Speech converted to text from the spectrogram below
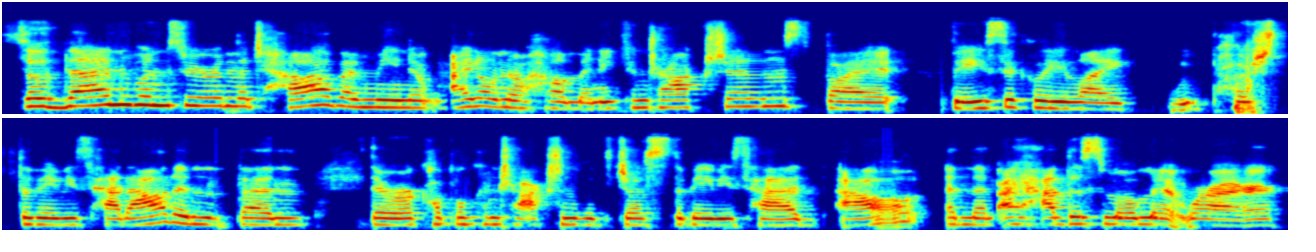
So then once we were in the tub, I mean, it, I don't know how many contractions, but basically like we pushed the baby's head out and then there were a couple contractions with just the baby's head out. And then I had this moment where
